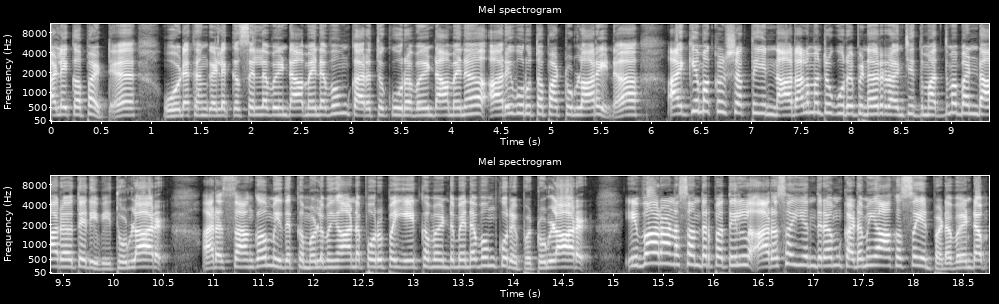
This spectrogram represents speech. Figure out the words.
அழைக்கப்பட்டு ஊடகங்களுக்கு செல்ல வேண்டாம் எனவும் கருத்து கூற வேண்டாம் என அறிவுறுத்தப்பட்டுள்ளார் என ஐக்கிய மக்கள் சக்தியின் நாடாளுமன்ற உறுப்பினர் ரஞ்சித் மத்ம பண்டார தெரிவித்துள்ளார். அரசாங்கம் இதற்கு முழுமையான பொறுப்பை ஏற்க வேண்டும் எனவும் குறிப்பிட்டுள்ளார். இவ்வாறான சந்தர்ப்பத்தில் அரச இயந்திரம் கடுமையாக செயற்பட வேண்டும்.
